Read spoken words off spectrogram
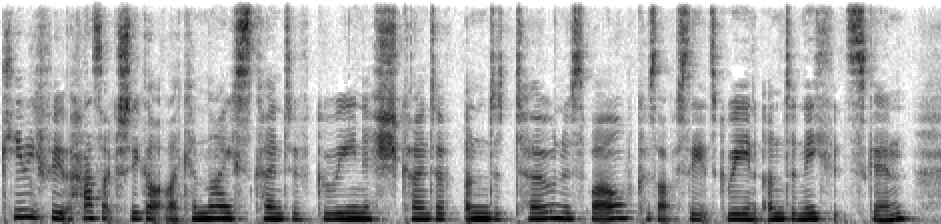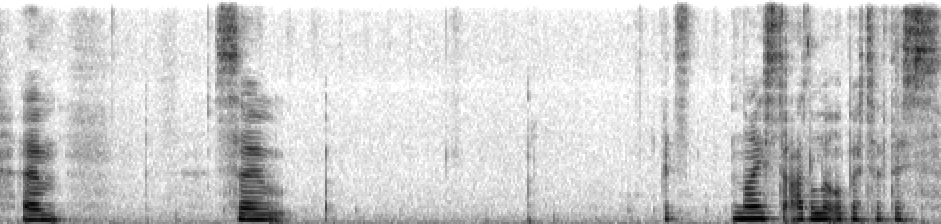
kiwi fruit has actually got like a nice kind of greenish kind of undertone as well because obviously it's green underneath its skin. Um, so it's nice to add a little bit of this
